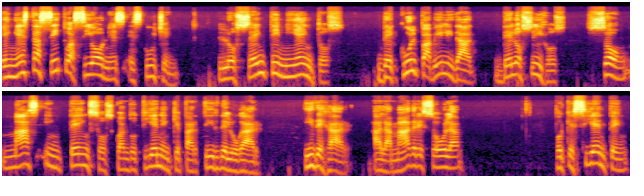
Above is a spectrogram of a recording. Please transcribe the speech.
En estas situaciones, escuchen, los sentimientos de culpabilidad de los hijos son más intensos cuando tienen que partir del hogar y dejar a la madre sola porque sienten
